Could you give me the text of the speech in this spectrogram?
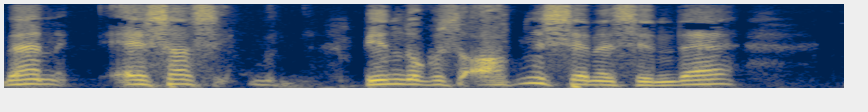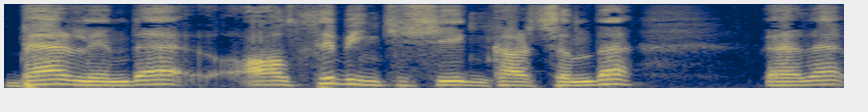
Ben esas 1960 senesinde Berlin'de 6 bin kişinin karşısında böyle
